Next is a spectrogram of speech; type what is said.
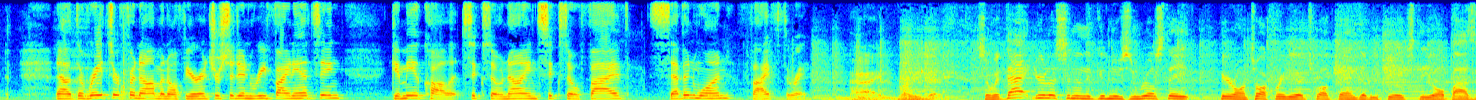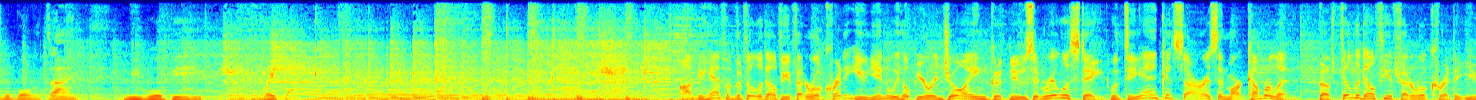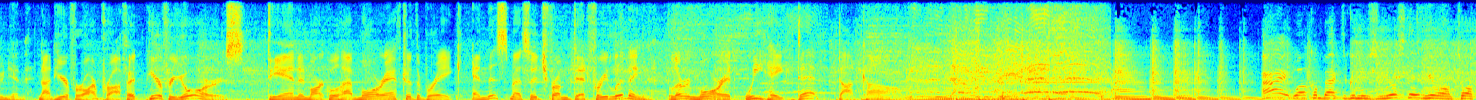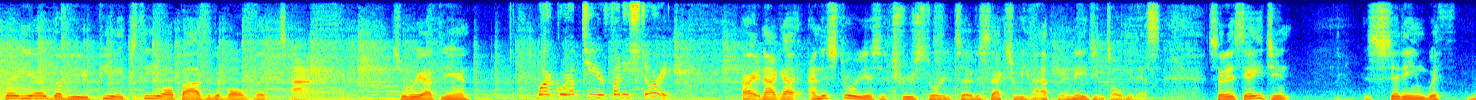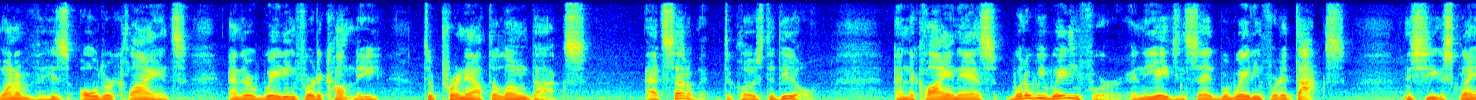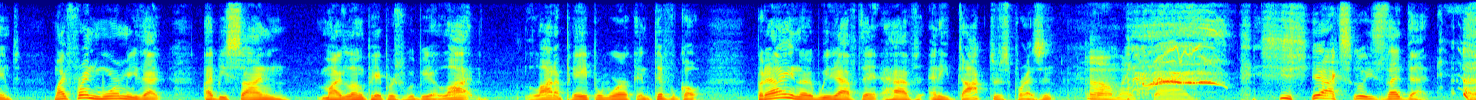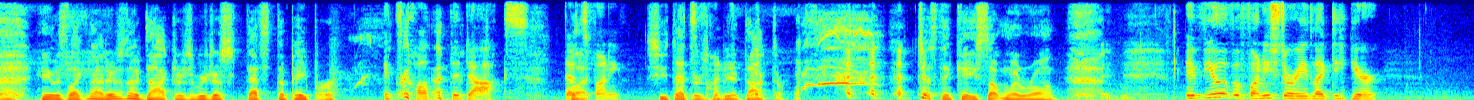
Now, the rates are phenomenal. If you're interested in refinancing, give me a call at 609 605 7153. All right, very good. So with that, you're listening to Good News in Real Estate here on Talk Radio 1210 WPHT, all positive all the time. We will be right back. On behalf of the Philadelphia Federal Credit Union, we hope you're enjoying Good News in Real Estate with Deanne Katsaris and Mark Cumberland. The Philadelphia Federal Credit Union, not here for our profit, here for yours. Deanne and Mark will have more after the break, and this message from Debt Free Living. Learn more at WeHateDebt.com. All right, welcome back to Good News in Real Estate here on Talk Radio WPHT, all positive all the time. So we got the end. Mark, we're up to your funny story. All right, now I got, and this story is a true story too. This actually happened. An agent told me this. So this agent is sitting with one of his older clients, and they're waiting for the company to print out the loan docs at settlement to close the deal. And the client asked, "What are we waiting for?" And the agent said, "We're waiting for the docs." And she exclaimed, "My friend warned me that I'd be signing my loan papers would be a lot, a lot of paperwork and difficult." But I didn't know we'd have to have any doctors present. Oh my God. she actually said that. He was like, "No, there's no doctors. We're just that's the paper." It's called the docs. That's But funny. She thought That's there was going to be a doctor, just in case something went wrong. If you have a funny story you'd like to hear,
